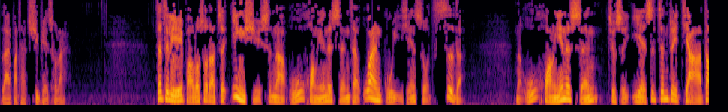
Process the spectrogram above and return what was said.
来把它区别出来。在这里，保罗说到，这应许是那无谎言的神在万古以前所赐的。那无谎言的神，就是也是针对假道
